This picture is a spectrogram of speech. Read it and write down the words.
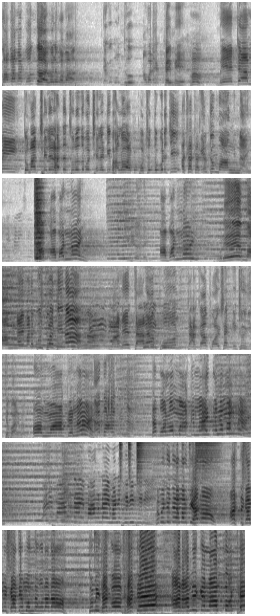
বন্ধু হয় বলে বাবা দেখো বন্ধু আমার একটাই মেয়ে। হ্যাঁ মেয়েটা আমি তোমার ছেলের হাতে তুলে দেবো ছেলেটি ভালো আমি পছন্দ করেছি আচ্ছা, আচ্ছা, আচ্ছা। কিন্তু মাং নাই। আবার নাই? আবার নাই? ওরে মাং নাই মানে বুঝতে পারছি না। না। মানে তারা ফোন টাকা পয়সা কিছুই দিতে পারবে না। ও মাগ নাই? হ্যাঁ, মাগ না। তা বলো মাগ নাই তাহলে মাগ নাই? আরে মাং নাই মাং নাই মানে ফিরি ফিরি। তুমি যদি আমার বিহা দাও আজ থেকে আমি কাজে মন দেবো দাদা। তুমি থাকো ঘাটে আর আমি গেলাম মাঠে?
